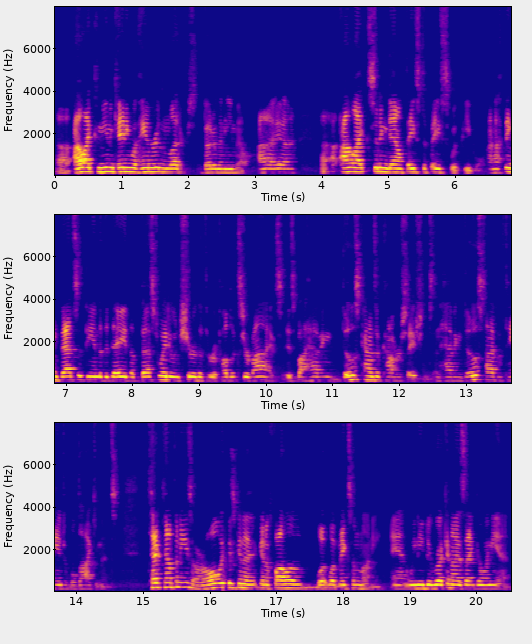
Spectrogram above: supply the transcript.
Uh, I like communicating with handwritten letters better than email. I uh, I like sitting down face to face with people, and I think that's at the end of the day the best way to ensure that the republic survives is by having those kinds of conversations and having those type of tangible documents tech companies are always going to going to follow what, what makes them money, and we need to recognize that going in.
